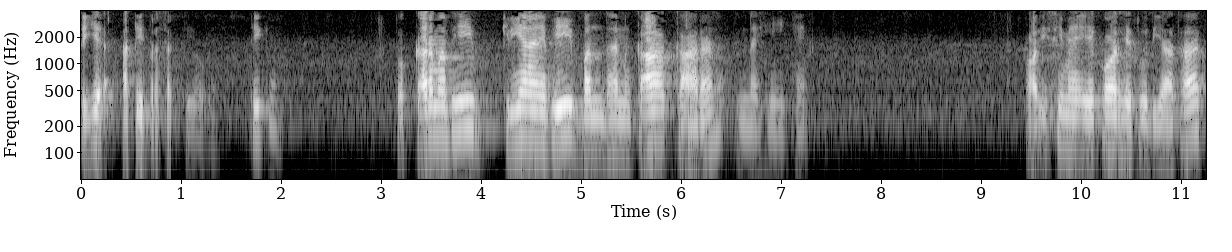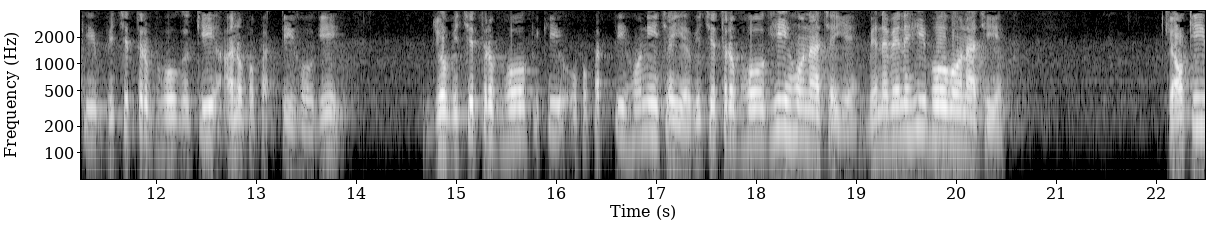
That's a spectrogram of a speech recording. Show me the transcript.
तो ये अति प्रसक्ति हो गई। ठीक है? तो कर्म भी, क्रियाएँ भी बंधन का कारण नहीं है। और इसी में एक और हेतु दिया था कि विचित्र भोग की अनुपपत्ति होगी। जो विचित्र भोग की उपपत्ति होनी चाहिए, विचित्र भोग ही होना चाहिए भिन्न भिन्न ही भोग होना चाहिए। क्योंकि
